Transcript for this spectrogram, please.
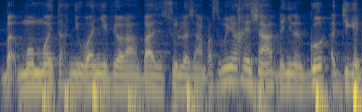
ba moom mooy tax ñu wàññi violence basée sur le genre parce que bu ñu waxee genre dañu ne góor ak jigéen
